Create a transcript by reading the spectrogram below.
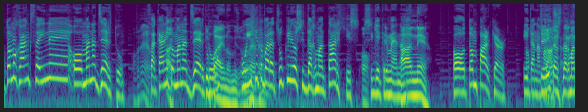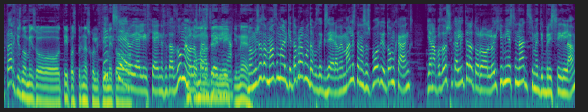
Τόμο Hanks θα είναι ο μάνατζέρ του. Ωραίο. Θα κάνει Εντάξει. το μάνατζέρ Του του. πάει, νομίζω. Που Ναι, είχε ναι. το παρατσούκλιο συνταγματάρχης συγκεκριμένα. Α, ναι. Ο Τόμ Πάρκερ ήταν Και αυτός. ήταν συνταγματάρχης, νομίζω, ο τύπος πριν ασχοληθεί Δεν με το. ξέρω η αλήθεια είναι, θα τα δούμε με όλα το αυτά στην ταινία. μανατζεριλίκι, ναι. Νομίζω θα μάθουμε αρκετά πράγματα που δεν ξέραμε. Μάλιστα, να σας πω ότι ο Τόμ Χάγκς, για να αποδώσει καλύτερα το ρόλο, είχε μία συνάντηση με την Πρισίλα.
